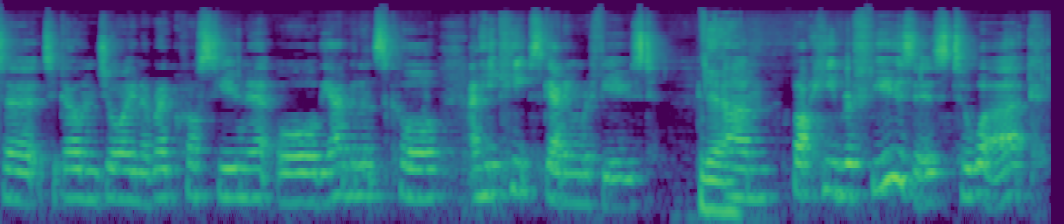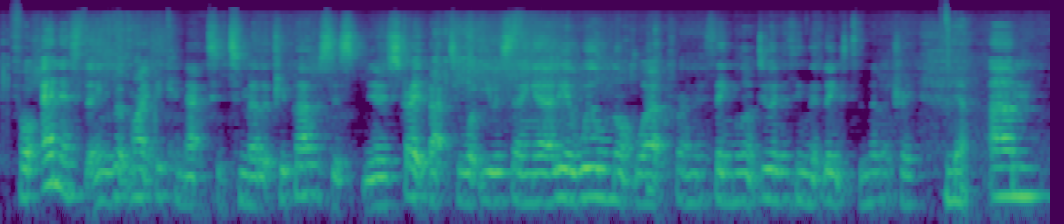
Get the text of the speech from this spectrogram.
to, to go and join a Red Cross unit or the ambulance corps, and he keeps getting refused. Yeah. Um, but he refuses to work for anything that might be connected to military purposes. You know, straight back to what you were saying earlier, will not work for anything, will not do anything that links to the military. yeah. Um,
